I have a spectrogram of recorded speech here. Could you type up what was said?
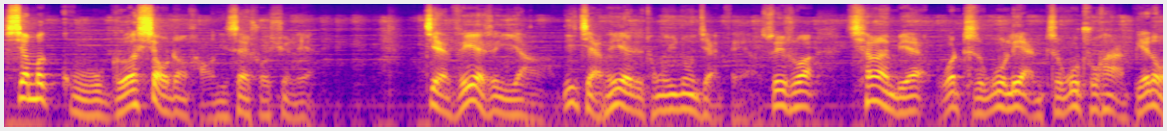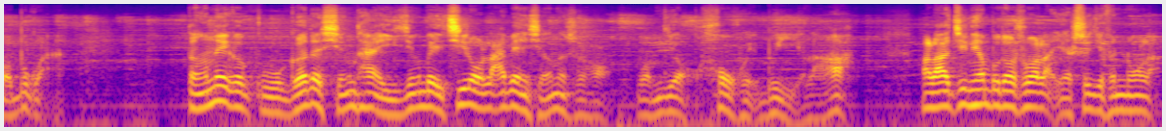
先把骨骼校正好，你再说训练。减肥也是一样，你减肥也是通过运动减肥啊。所以说，千万别我只顾练，只顾出汗，别的我不管。等那个骨骼的形态已经被肌肉拉变形的时候，我们就后悔不已了啊。好了，今天不多说了，也十几分钟了。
